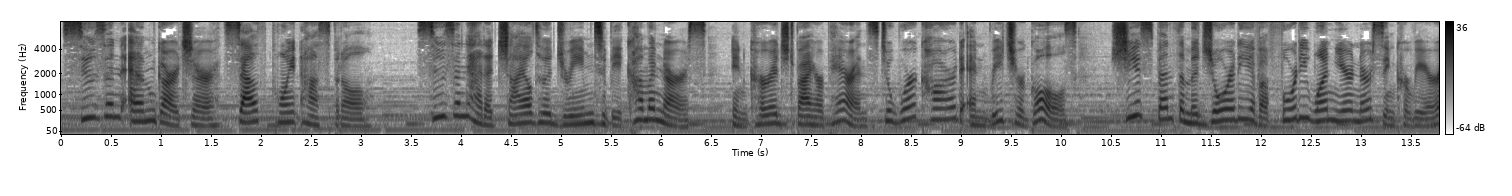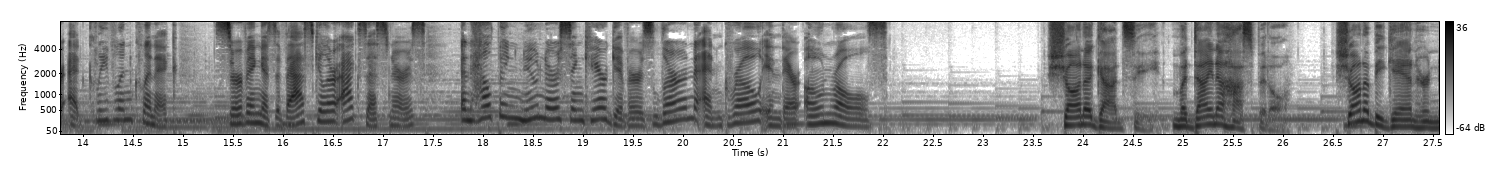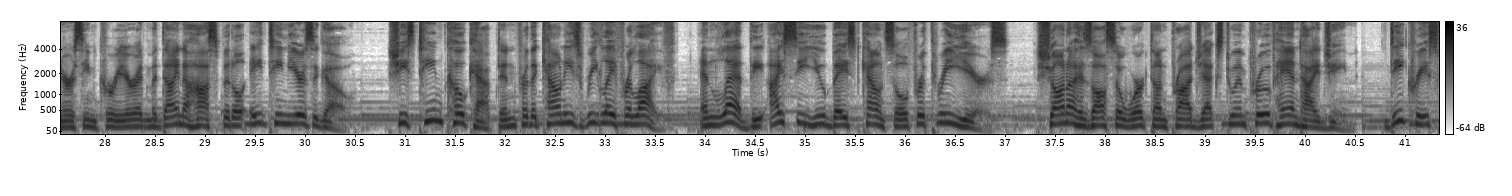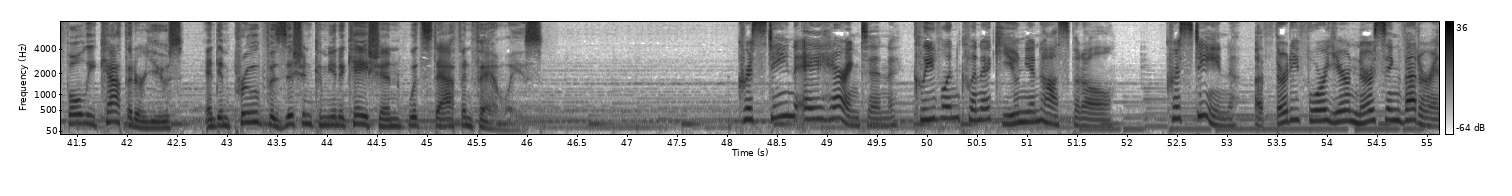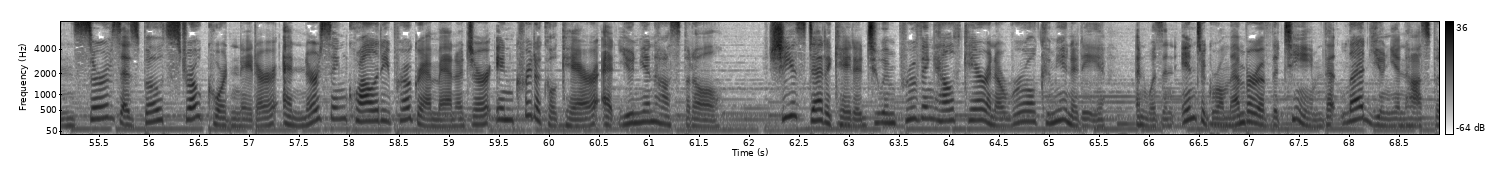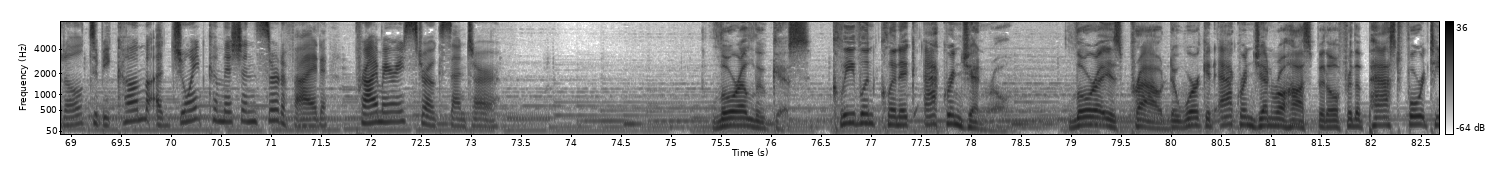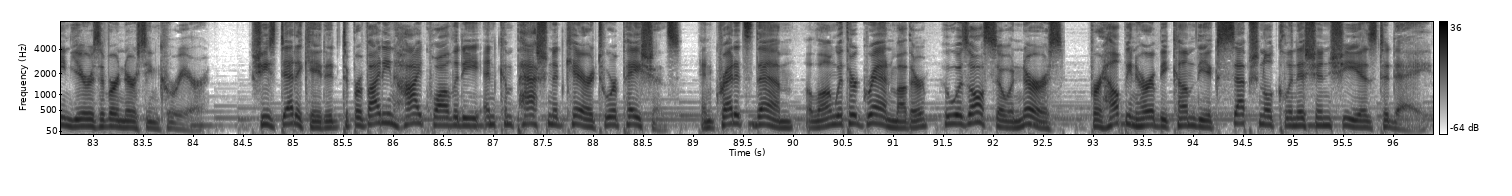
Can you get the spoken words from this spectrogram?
Susan M. Garcher, South Pointe Hospital. Susan had a childhood dream to become a nurse. Encouraged by her parents to work hard and reach her goals, she spent the majority of a 41 year nursing career at Cleveland Clinic, serving as a vascular access nurse and helping new nursing caregivers learn and grow in their own roles. Shauna Godsey, Medina Hospital. Shauna began her nursing career at Medina Hospital 18 years ago. She's team co captain for the county's Relay for Life and led the ICU based council for three years. Shauna has also worked on projects to improve hand hygiene, decrease Foley catheter use, and improve physician communication with staff and families. Christine A. Harrington, Cleveland Clinic Union Hospital. Christine, a 34 year nursing veteran, serves as both stroke coordinator and nursing quality program manager in critical care at Union Hospital. She is dedicated to improving healthcare in a rural community and was an integral member of the team that led Union Hospital to become a Joint Commission certified primary stroke center. Laura Lucas, Cleveland Clinic Akron General. Laura is proud to work at Akron General Hospital for the past 14 years of her nursing career. She's dedicated to providing high quality and compassionate care to her patients and credits them, along with her grandmother, who was also a nurse, for helping her become the exceptional clinician she is today.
